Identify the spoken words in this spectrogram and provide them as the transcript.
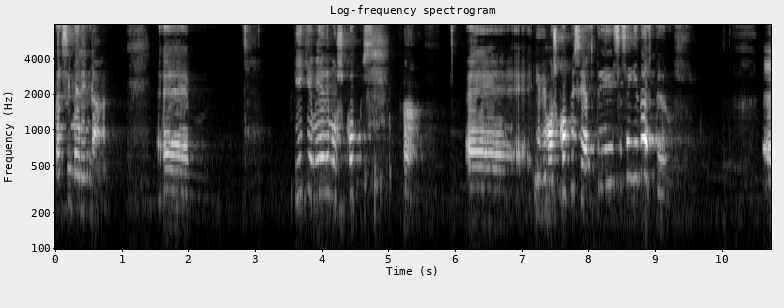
τα σημερινά. Ε, πήγε μια δημοσκόπηση. Ε, η δημοσκόπηση αυτή σας έχει δεύτερος. Ε,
